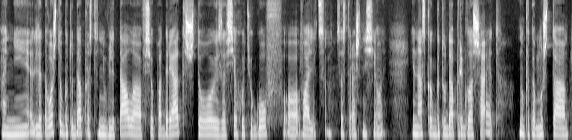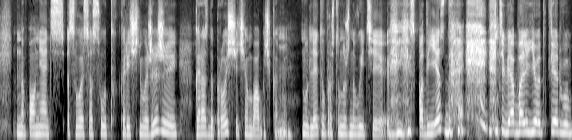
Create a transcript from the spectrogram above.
а не для того, чтобы туда просто не влетало все подряд, что изо всех утюгов валится со страшной силой. И нас как бы туда приглашает ну, потому что наполнять свой сосуд коричневой жижей гораздо проще, чем бабочками. Ну, для этого просто нужно выйти из подъезда, тебя обольет первым,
